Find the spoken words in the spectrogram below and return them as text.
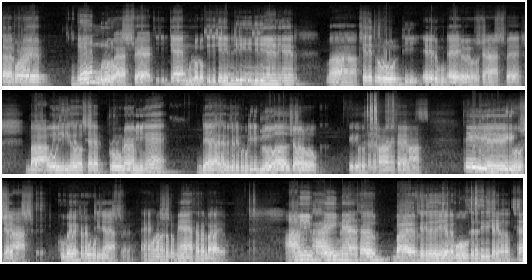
তারপরে জ্ঞানমূলক আসবে আর কি। জ্ঞানমূলক জেনেটিক ইঞ্জিনিয়ারিং এর ক্ষেত্র কোনটি এরকম টাইপের কোশ্চেন আসবে। বা ওইদিকে হচ্ছে প্রোগ্রামিং এ দেয়া থাকবে যে কোনটি গ্লোবাল চলক, এই কোশ্চেনটা অনেক ফেমাস তো এই রিলেটেড কোশ্চেন আসবে, খুব একটা কঠিন আসবে এখন আসলে ম্যাথ আর বায়ো আমি ভাই ম্যাথ আর বায়োর ক্ষেত্রে যেটা বলতেছি সেটা হচ্ছে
